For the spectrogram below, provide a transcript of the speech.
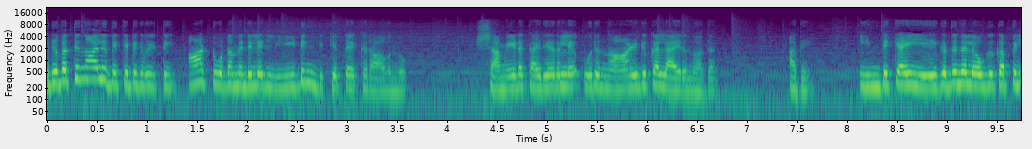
ഇരുപത്തിനാല് വിക്കറ്റ് വീഴ്ത്തി ആ ടൂർണമെന്റിലെ ലീഡിംഗ് വിക്കറ്റ് ടേക്കർ ആവുന്നു. ഷമിയുടെ കരിയറിലെ ഒരു നാഴികക്കല്ലായിരുന്നു അത്. അതെ ഇന്ത്യക്കായി ഏകദിന ലോകകപ്പിൽ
